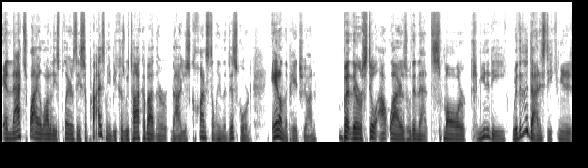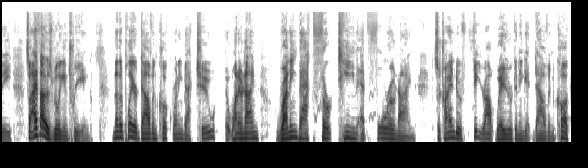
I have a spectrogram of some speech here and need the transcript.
And that's why a lot of these players they surprise me because we talk about their values constantly in the Discord and on the Patreon, but there are still outliers within that smaller community within the dynasty community. So I thought it was really intriguing. Another player, Dalvin Cook, running back two at 109, running back 13 at 409. So trying to figure out where you're going to get Dalvin Cook.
